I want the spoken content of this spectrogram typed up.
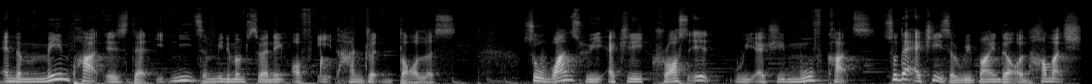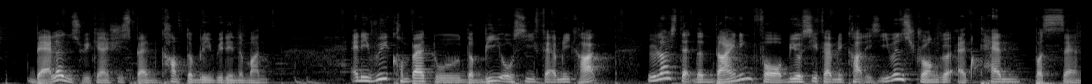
And the main part is that it needs a minimum spending of $800. So once we actually cross it, we actually move cards. So that actually is a reminder on how much balance we can actually spend comfortably within the month. And if we compare to the BOC family card, realize that the dining for BOC family card is even stronger at 10%.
